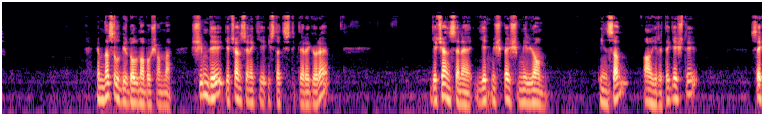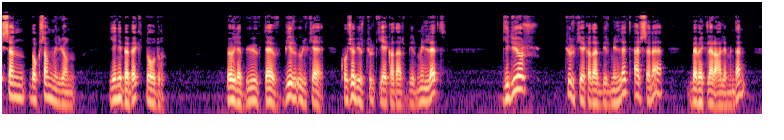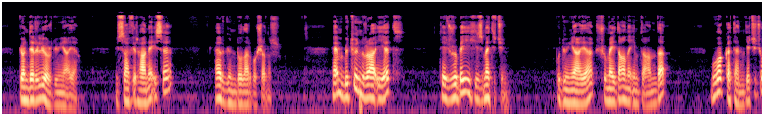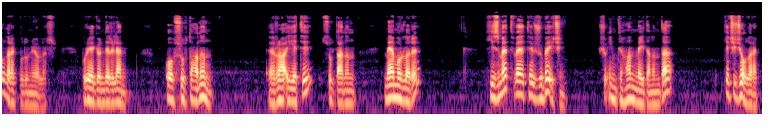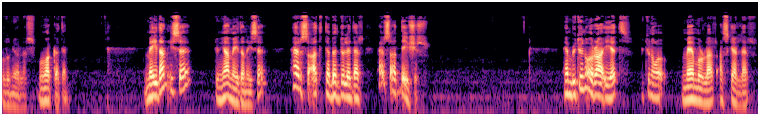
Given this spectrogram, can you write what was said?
hem nasıl bir dolma boşanma. Şimdi geçen seneki istatistiklere göre geçen sene 75 milyon insan ahirete geçti. 80-90 milyon yeni bebek doğdu. böyle büyük dev bir ülke, koca bir Türkiye kadar bir millet gidiyor. Türkiye kadar bir millet her sene bebekler aleminden gönderiliyor dünyaya. Misafirhane ise her gün dolar boşanır. Hem bütün raiyet tecrübeyi hizmet için bu dünyaya şu meydanı imtihanda muvakkaten geçici olarak bulunuyorlar. Buraya gönderilen o sultanın e, raiyeti, sultanın memurları hizmet ve tecrübe için şu imtihan meydanında geçici olarak bulunuyorlar muvakkaten. Meydan ise, dünya meydanı ise her saat tebeddül eder, her saat değişir. Hem bütün o raiyet, bütün o memurlar, askerler,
